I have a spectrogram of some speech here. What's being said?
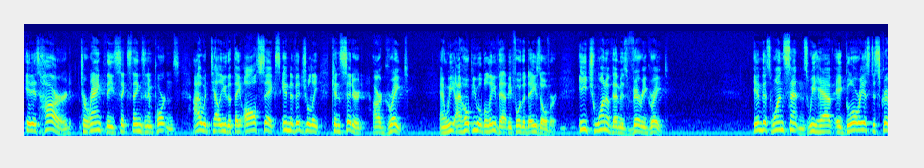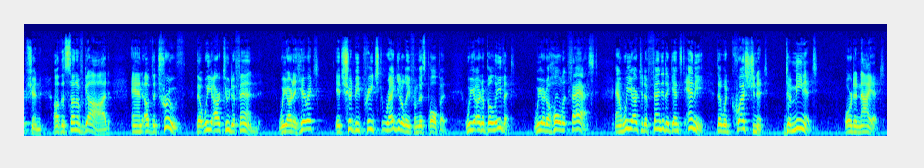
It is hard to rank these six things in importance. I would tell you that they all six, individually considered, are great. And we, I hope you will believe that before the day's over. Each one of them is very great. In this one sentence, we have a glorious description of the Son of God and of the truth that we are to defend. We are to hear it, it should be preached regularly from this pulpit. We are to believe it, we are to hold it fast, and we are to defend it against any that would question it, demean it, or deny it.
